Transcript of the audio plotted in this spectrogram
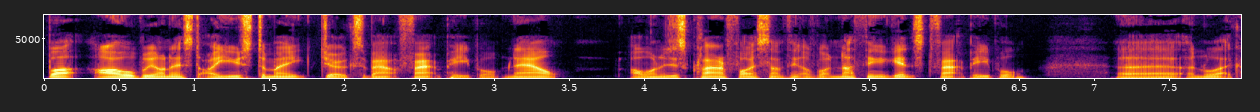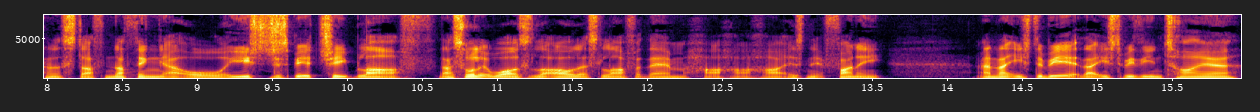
But I will be honest, I used to make jokes about fat people. Now, I want to just clarify something. I've got nothing against fat people uh, and all that kind of stuff. Nothing at all. It used to just be a cheap laugh. That's all it was. Like, oh, let's laugh at them. Ha ha ha. Isn't it funny? And that used to be it. That used to be the entire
